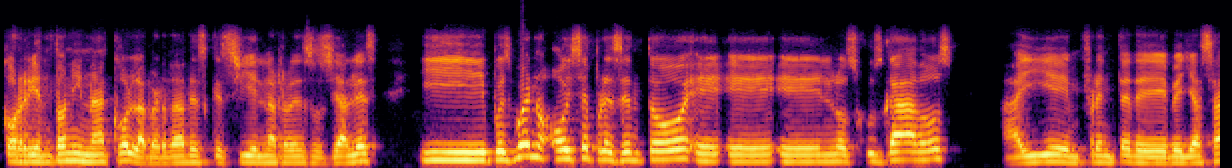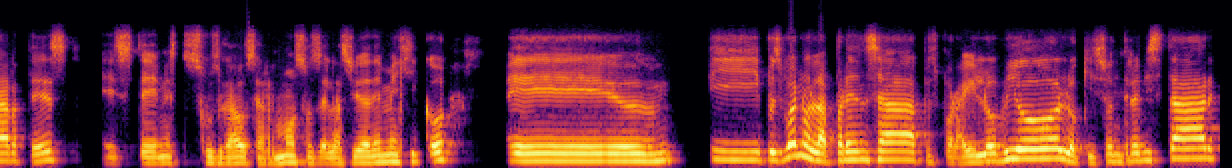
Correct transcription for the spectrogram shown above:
corrientón y naco, la verdad es que sí en las redes sociales, y pues bueno, hoy se presentó eh, eh, en los juzgados, ahí enfrente de Bellas Artes, este, en estos juzgados hermosos de la Ciudad de México, eh, y pues bueno, la prensa pues por ahí lo vio, lo quiso entrevistar,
